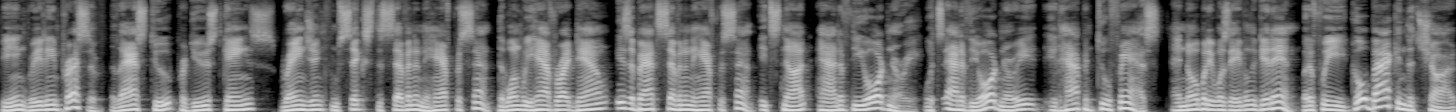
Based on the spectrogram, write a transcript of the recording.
being really impressive. The last two produced gains ranging from 6 to 7.5%. The one we have right now is about 7.5%. It's not out of the ordinary. What's out of the ordinary, it happened too fast and nobody was able to get in. But if we go back in the chart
